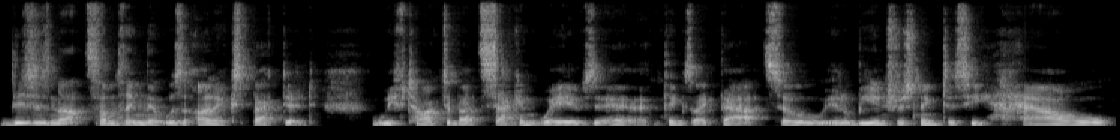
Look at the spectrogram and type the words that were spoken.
this is not something that was unexpected. We've talked about second waves and things like that. So it'll be interesting to see how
